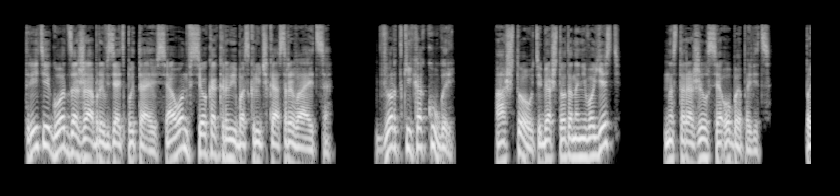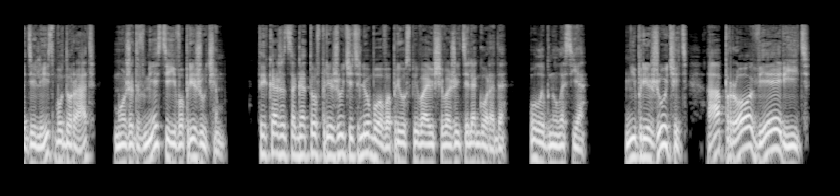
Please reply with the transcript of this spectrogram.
Третий год за жабры взять пытаюсь, а он все как рыба с крючка срывается. Верткий как угорь. А что, у тебя что-то на него есть?» Насторожился Обеповец. «Поделись, буду рад. Может, вместе его прижучим?» «Ты, кажется, готов прижучить любого преуспевающего жителя города», — улыбнулась я. «Не прижучить, а проверить»,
